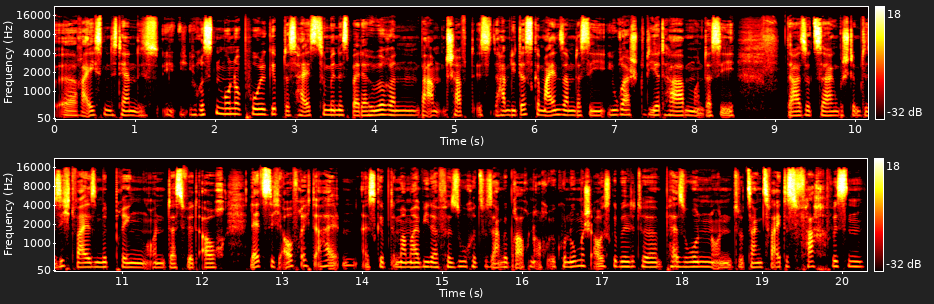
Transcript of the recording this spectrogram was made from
äh, Reichsministerien das Juristenmonopol gibt. Das heißt zumindest bei der höheren Beamtenschaft ist, haben die das gemeinsam, dass sie Jura studiert haben und dass sie da sozusagen bestimmte Sichtweisen mitbringen und das wird auch letztlich aufrechterhalten. Es gibt immer mal wieder Versuche zu sagen, wir brauchen auch ökonomisch ausgebildete Personen und sozusagen zweites Fachwissen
